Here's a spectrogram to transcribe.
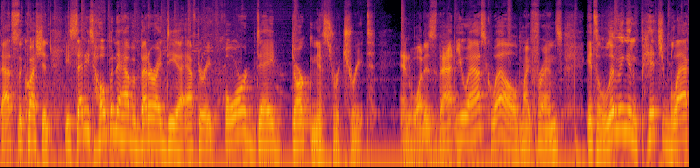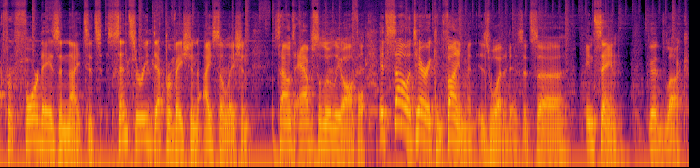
That's the question. He said he's hoping to have a better idea after a four day darkness retreat. And what is that, you ask? Well, my friends, it's living in pitch black for four days and nights. It's sensory deprivation isolation. Sounds absolutely awful. It's solitary confinement, is what it is. It's uh, insane. Good luck.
